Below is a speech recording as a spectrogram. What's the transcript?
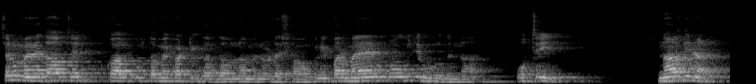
ਚਲੋ ਮੈਂ ਤਾਂ ਉੱਥੇ ਕਾਲ ਕੂਲ ਤਾਂ ਮੈਂ ਘੱਟ ਹੀ ਕਰਦਾ ਹੁੰਦਾ ਮੈਨੂੰ ਐਡਾ ਸ਼ੌਂਕ ਨਹੀਂ ਪਰ ਮੈਂ ਇਹਨੂੰ ਟੋਕ ਜ਼ਰੂਰ ਦਿੰਦਾ ਉੱਥੇ ਹੀ ਨਾਲ ਦੀ ਨਾਲ।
